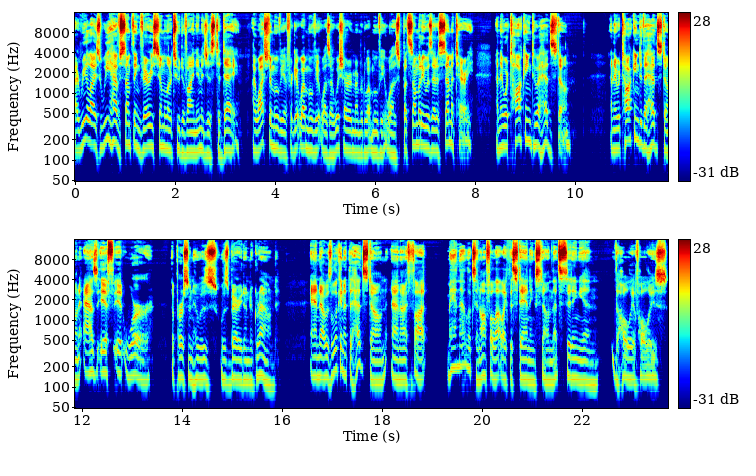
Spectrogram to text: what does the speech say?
I realized we have something very similar to divine images today. I watched a movie, I forget what movie it was. I wish I remembered what movie it was, but somebody was at a cemetery and they were talking to a headstone. And they were talking to the headstone as if it were the person who was was buried underground. And I was looking at the headstone and I thought, man, that looks an awful lot like the standing stone that's sitting in the Holy of Holies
